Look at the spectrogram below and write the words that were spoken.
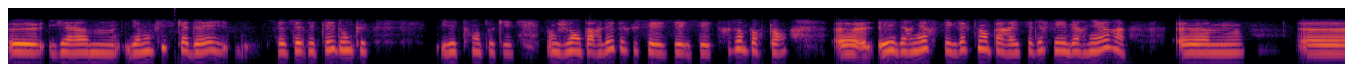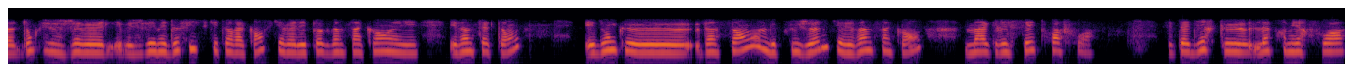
euh, il y, a, mon fils cadet, cet été, donc, il est 30, ok. Donc, je vais en parler parce que c'est très important. Euh, l'année dernière, c'est exactement pareil. C'est-à-dire que l'année dernière, euh, donc, j'avais mes deux fils qui étaient en vacances, qui avaient à l'époque 25 ans et, et 27 ans. Et donc, euh, Vincent, le plus jeune, qui avait 25 ans, m'a agressé trois fois. C'est-à-dire que la première fois,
